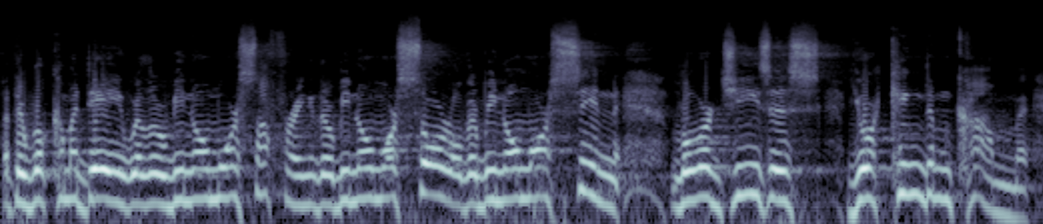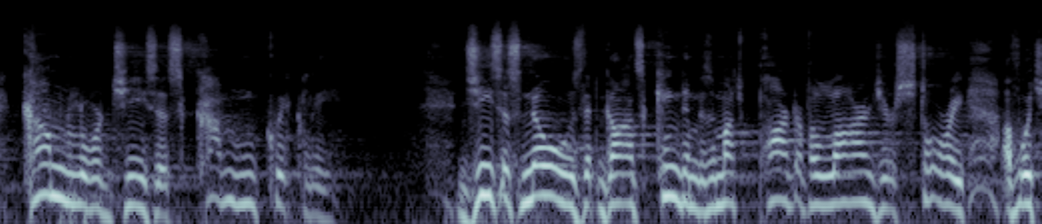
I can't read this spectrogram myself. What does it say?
but there will come a day where there will be no more suffering, there will be no more sorrow, there will be no more sin. Lord Jesus, your kingdom come. Come, Lord Jesus, come quickly. Jesus knows that God's kingdom is much part of a larger story of which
